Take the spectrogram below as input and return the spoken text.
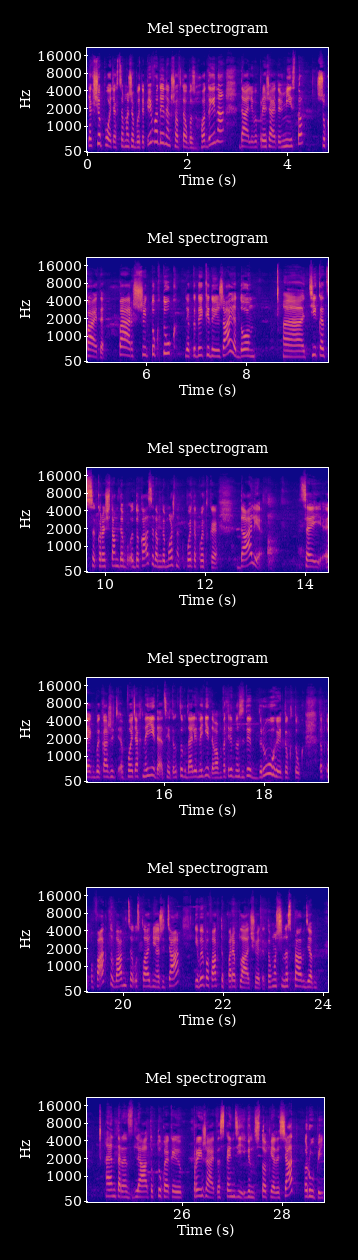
Якщо потяг, це може бути півгодини, якщо автобус година. Далі ви приїжджаєте в місто, шукаєте перший тук-тук, який доїжджає до. Тікетс, коротше, там, де до каси, там де можна купити квитки. Далі цей, як би кажуть, потяг не їде. Цей тук-тук далі не їде. Вам потрібно знайти другий тук-тук. Тобто, по факту, вам це ускладнює життя, і ви по факту переплачуєте, тому що насправді. Ентеренс для тук-тука, який приїжджаєте з Канді, він 150 рупій.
